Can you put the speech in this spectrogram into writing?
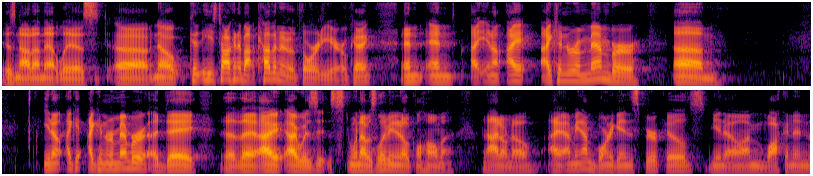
is not on that list. Uh, no, he's talking about covenant authority here, okay? And, and I, you know, I, I can remember, um, you know, I can, I can remember a day uh, that I, I was, when I was living in Oklahoma, and I don't know. I, I mean, I'm born again in the spirit fields. You know, I'm walking in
